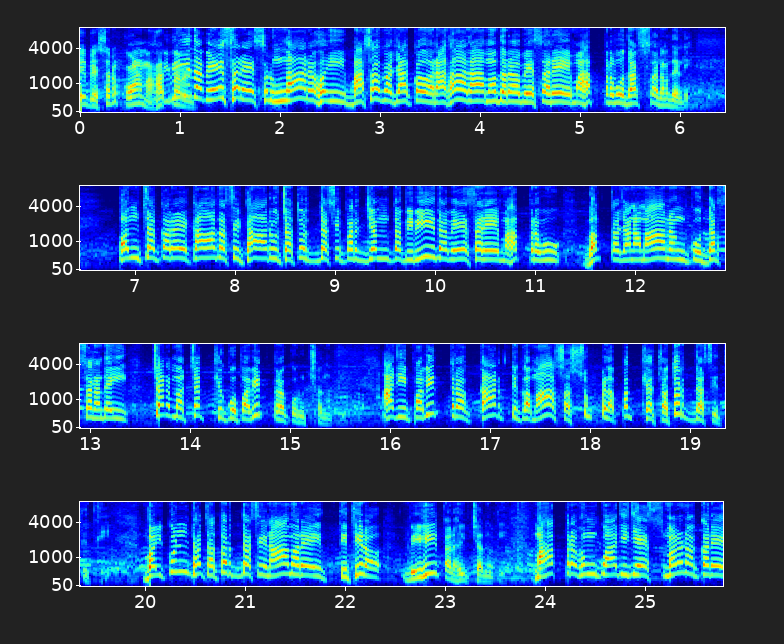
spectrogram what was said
এই बेसर कौन महाप्रभु विविध बेसरे श्रृंगार होई बासग जाको राधा दामोदर बेसरे महाप्रभु दर्शन देले पंचकर एकादशी ठारु चतुर्दशी पर्यंत विविध बेसरे महाप्रभु भक्त जनमानंकु दर्शन दे चर्म चक्षु को पवित्र करुछंती आज पवित्र कार्तिक मास शुक्ल पक्ष चतुर्दशी तिथि वैकुंठ चतुर्दशी नाम तिथि विहित रही महाप्रभु को आज जे स्मरण करे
